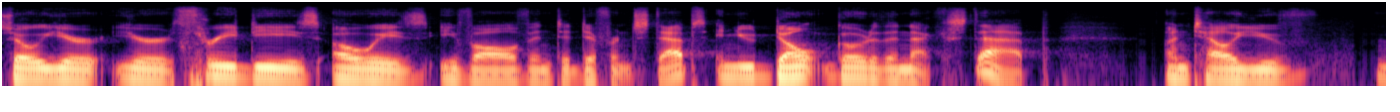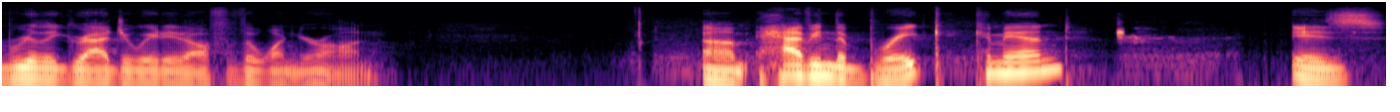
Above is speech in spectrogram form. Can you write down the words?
So your your 3Ds always evolve into different steps and you don't go to the next step until you've really graduated off of the one you're on. Um, having the break command is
